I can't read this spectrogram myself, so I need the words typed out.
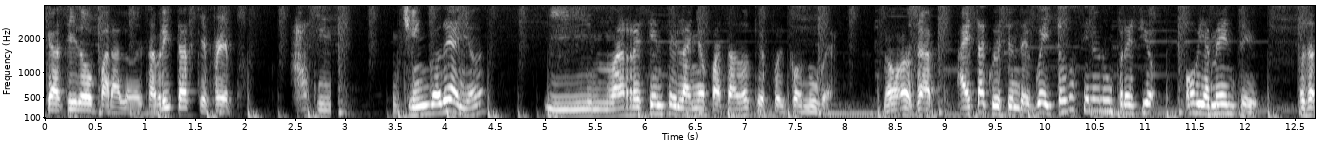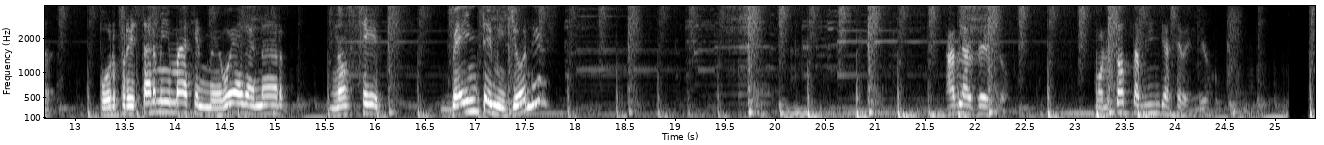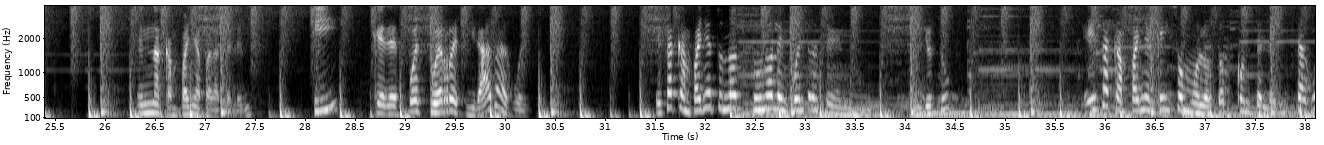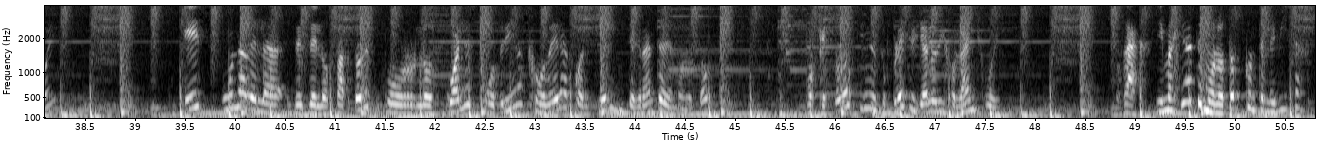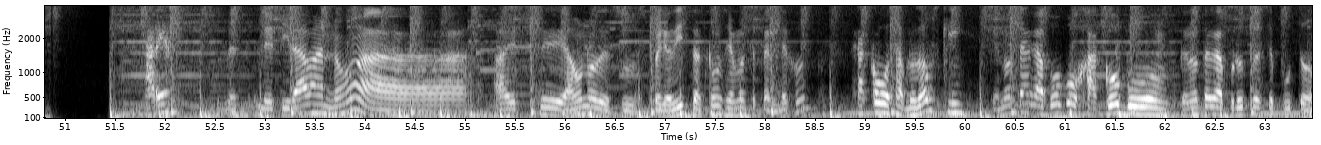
que ha sido para lo de Sabritas, que fue hace un chingo de años, y más reciente el año pasado que fue con Uber, ¿no? O sea, a esta cuestión de, güey, todos tienen un precio, obviamente, o sea, por prestar mi imagen me voy a ganar no sé, 20 millones. Hablas de eso. Molotov también ya se vendió. En una campaña para Televisa. Y que después fue retirada, güey. Esa campaña tú no, tú no la encuentras en, YouTube. Esa campaña que hizo Molotov con Televisa, güey. Es una de, la- de los factores por los cuales podrías joder a cualquier integrante de Molotov. Porque todos tienen su precio, ya lo dijo Lange, güey. O sea, imagínate Molotov con Televisa. A ver, Le, tiraban, ¿no? A, a este, a uno de sus periodistas. ¿Cómo se llama este pendejo? Jacobo Zabludowski. Que no te haga bobo, Jacobo. Que no te haga bruto ese puto.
